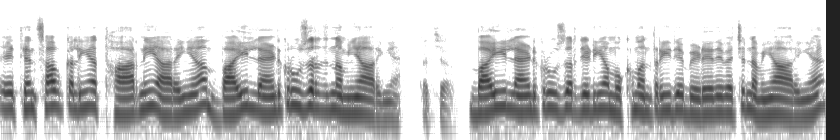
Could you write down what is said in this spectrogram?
ਇਹ ਥਿੰਨ ਸਾਹਿਬ ਕੱਲੀਆਂ ਥਾਰ ਨਹੀਂ ਆ ਰਹੀਆਂ 22 ਲੈਂਡ ਕਰੂਜ਼ਰ ਨਵੀਆਂ ਆ ਰਹੀਆਂ। ਅੱਛਾ। 22 ਲੈਂਡ ਕਰੂਜ਼ਰ ਜਿਹੜੀਆਂ ਮੁੱਖ ਮੰਤਰੀ ਦੇ ਬੇੜੇ ਦੇ ਵਿੱਚ ਨਵੀਆਂ ਆ ਰਹੀਆਂ।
